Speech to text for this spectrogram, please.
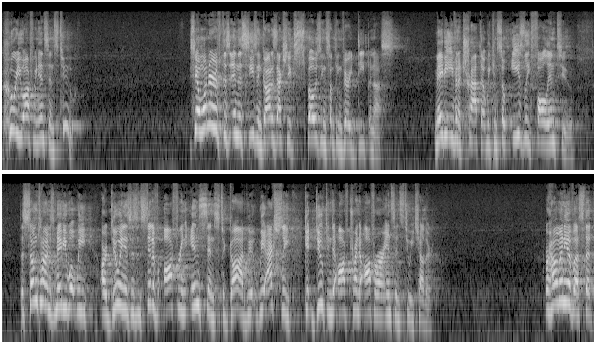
who are you offering incense to? See, I wonder if this, in this season, God is actually exposing something very deep in us. Maybe even a trap that we can so easily fall into. That sometimes maybe what we are doing is, is instead of offering incense to God, we, we actually get duped into off, trying to offer our incense to each other. Or how many of us that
